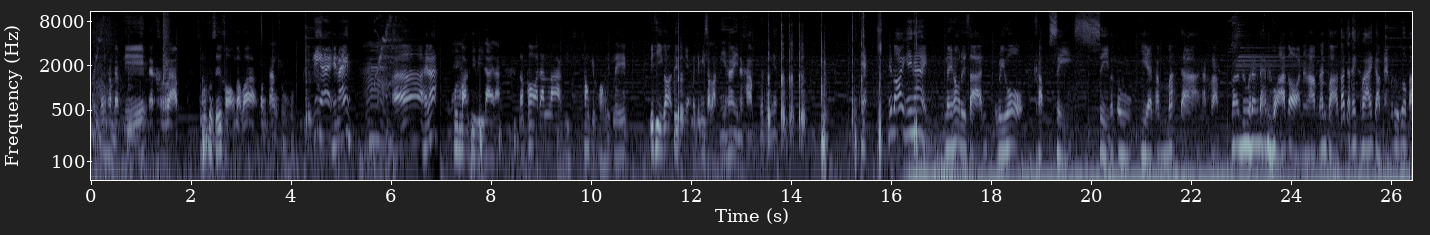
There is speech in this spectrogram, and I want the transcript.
คุณต้องทำแบบนี้นะครับสมมติคุณซื้อของแบบว่าต้องตั้งสูง นี่ไงเห็นไหมอ่าเออเห็นไหมคุณวางทีวีได้ละแล้วก็ด้านล่างมีช่องเก็บของเล็กๆ วิธีก็ดึงเนี่ยมันจะมีสลักนี้ให้นะครับ แล้วตรงเนี้ยเนี่ยเรียบร้อยง่ายๆ ในห้องโดยสาร r e v o ขับ4 4 ประตูเกียร์ธรรมดานะครับ มาดูทางด้านขวาก่อนนะครับ ด้านขวาก็จะคล้ายๆ กับแผงประตูทั่วไป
